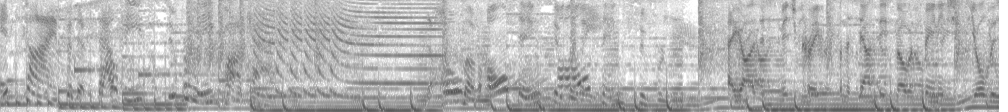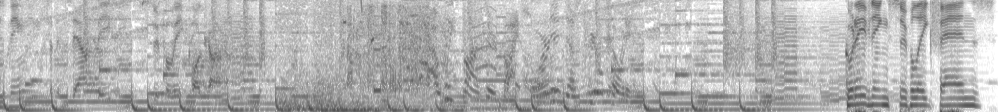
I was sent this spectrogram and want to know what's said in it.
It's time for the Southeast Super League podcast. The home of all things Super all League. things Super League. Hey guys, this is Mitch Creek from the Southeast Melbourne Phoenix. You're listening to the Southeast Super League podcast. Proudly sponsored by Horn Industrial Coatings. Good evening, Super League fans.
